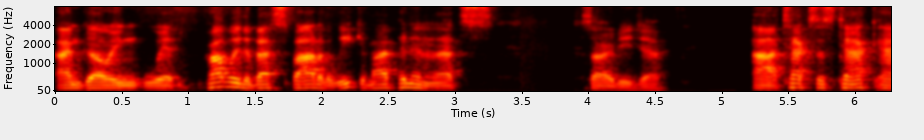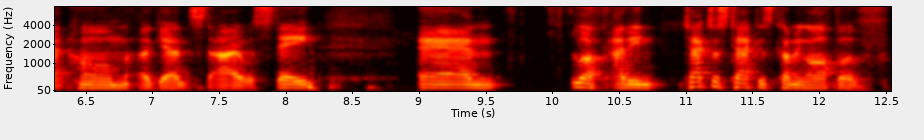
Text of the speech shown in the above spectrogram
I'm going with probably the best spot of the week in my opinion, and that's sorry, BJ. uh, Texas Tech at home against Iowa State. And look, I mean, Texas Tech is coming off of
